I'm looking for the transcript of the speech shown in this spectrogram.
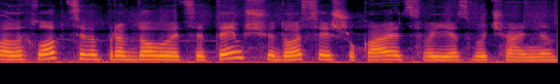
але хлопці виправдовуються тим, що досі й шукають своє звучання.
